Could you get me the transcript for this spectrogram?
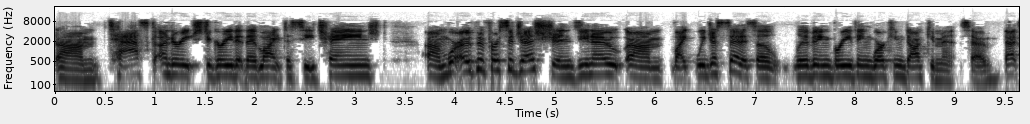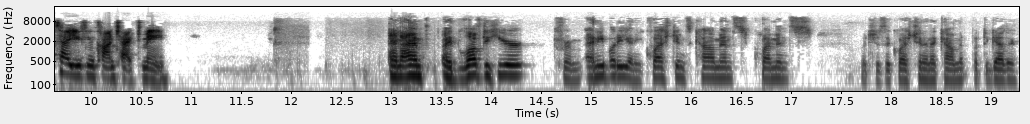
um, task under each degree that they'd like to see changed um, we're open for suggestions. You know, um, like we just said, it's a living, breathing, working document. So that's how you can contact me. And I'm I'd love to hear from anybody any questions, comments, comments, which is a question and a comment put together.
